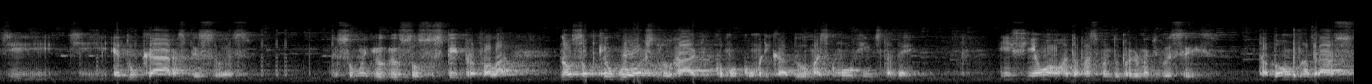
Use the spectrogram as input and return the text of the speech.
de, de, educar as pessoas. Eu sou, muito, eu, eu sou suspeito para falar, não só porque eu gosto do rádio como comunicador, mas como ouvinte também. Enfim, é uma honra estar participando do programa de vocês. Tá bom? Um abraço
